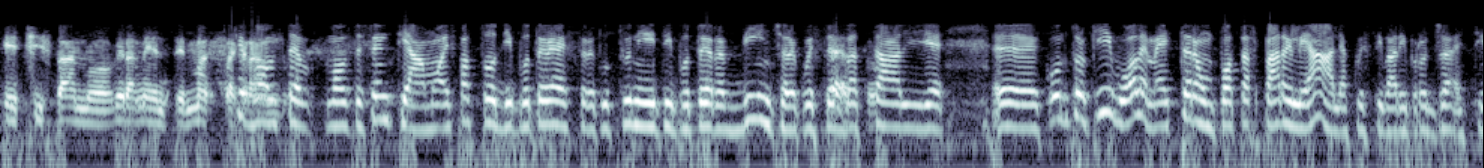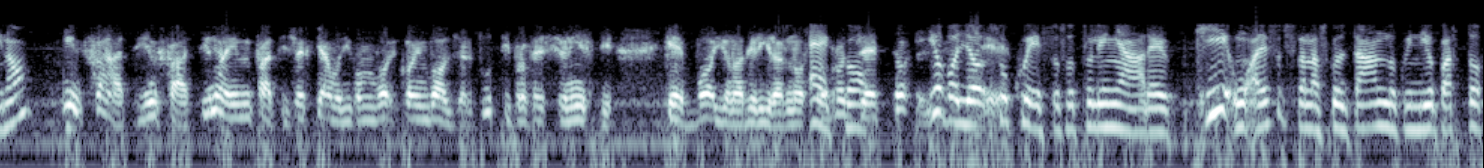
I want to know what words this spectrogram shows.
che ci stanno veramente massacrando. Che molte, molte sentiamo, è il fatto di poter essere tutti uniti, poter vincere queste certo. battaglie eh, contro chi vuole mettere un po' a tarpare le ali a questi vari progetti, no? Infatti, infatti, noi infatti cerchiamo di coinvolgere tutti i professionisti che vogliono aderire al nostro ecco, progetto. Io voglio e... su questo sottolineare chi adesso ci stanno ascoltando, quindi io parto,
